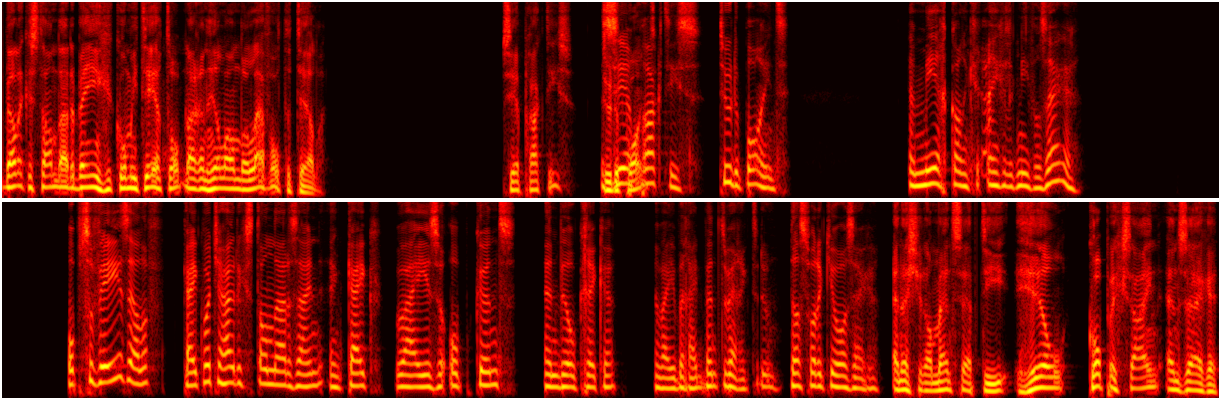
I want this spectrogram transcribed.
welke standaarden ben je gecommitteerd op naar een heel ander level te tillen? Zeer praktisch. To the Zeer point. praktisch. To the point. En meer kan ik er eigenlijk niet van zeggen. Observeer jezelf. Kijk wat je huidige standaarden zijn. En kijk waar je ze op kunt en wil krikken. En waar je bereid bent het werk te doen. Dat is wat ik je wil zeggen. En als je dan mensen hebt die heel koppig zijn en zeggen:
